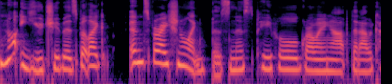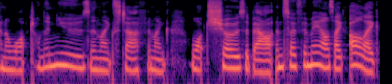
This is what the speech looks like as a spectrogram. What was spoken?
not YouTubers, but like inspirational, like business people growing up that I would kind of watch on the news and like stuff and like watch shows about. And so for me, I was like, oh, like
